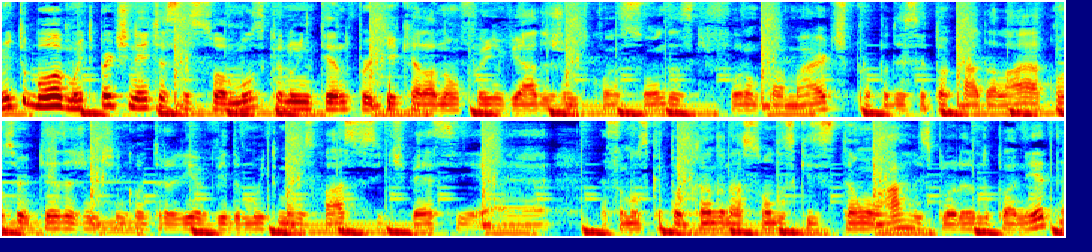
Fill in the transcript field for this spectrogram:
Muito boa, muito pertinente essa sua música. Eu não entendo por que, que ela não foi enviada junto com as sondas que foram para Marte para poder ser tocada lá. Com certeza a gente encontraria vida muito mais fácil se tivesse é, essa música tocando nas sondas que estão lá explorando o planeta.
